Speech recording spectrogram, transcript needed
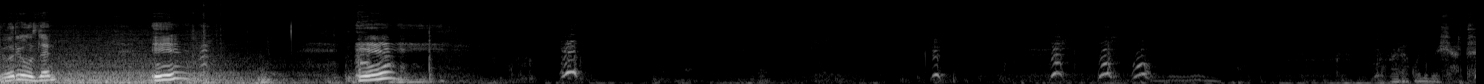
Görüyor musun lan? Ee? Ee? Bunlara golü beşert.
